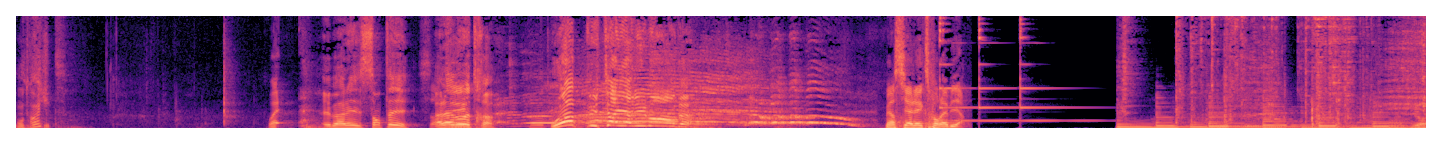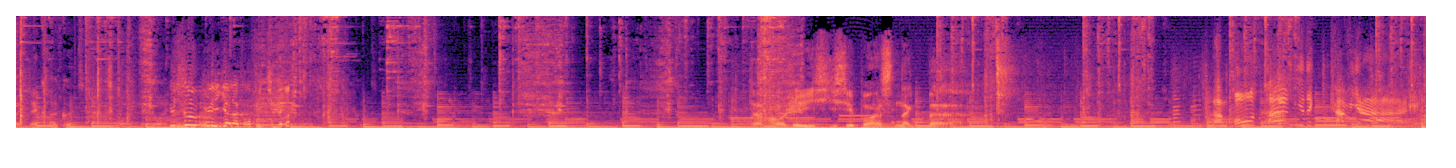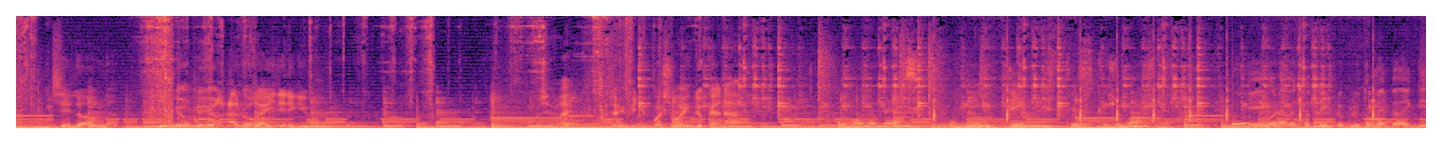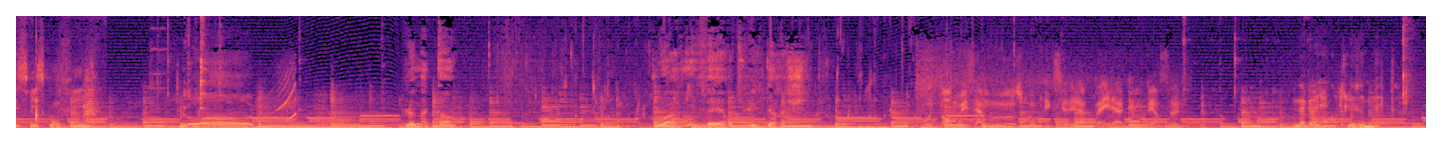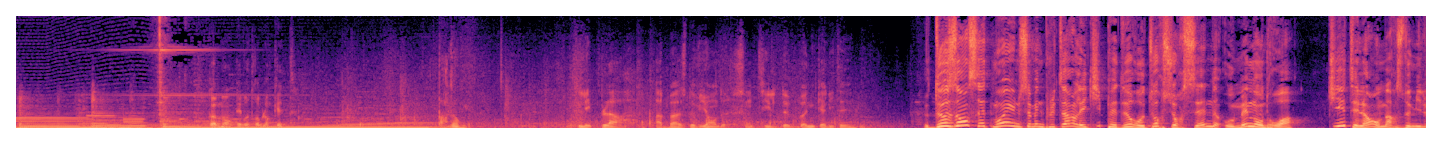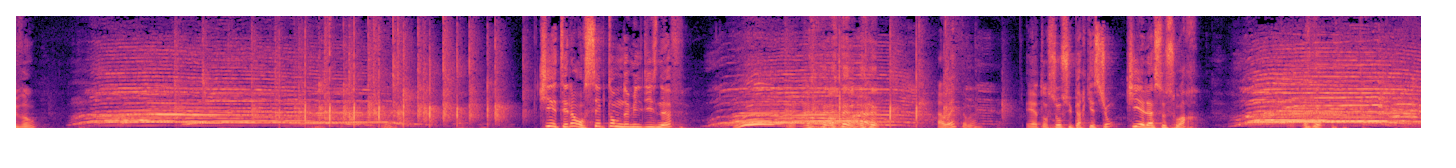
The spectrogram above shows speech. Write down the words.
On trinque Ouais. Eh ben allez, santé, Santé. à la vôtre. Oh putain, il y a du monde Merci Alex pour la bière. J'aurais de la cracotte. J'oublie à la confiture. T'as mangé ici, c'est pas un snack bar. C'est l'homme qui murmure à l'oreille des légumes. Oh, c'est vrai, vous avez fait du poisson avec deux canards. Oh mon Omer, vous vouliez déguster ce que je mange. Et voilà votre triple glouton melba avec des cerises confites. Le matin, boire un verre d'huile d'arachide. Autant de mes amours, je confectionnais la paella comme personne. Vous n'avez rien contre les omelettes. Comment est votre blanquette? Les plats à base de viande sont-ils de bonne qualité Deux ans, sept mois et une semaine plus tard, l'équipe est de retour sur scène au même endroit. Qui était là en mars 2020 Qui était là en septembre 2019 Ah ouais, comment Et attention, super question, qui est là ce soir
